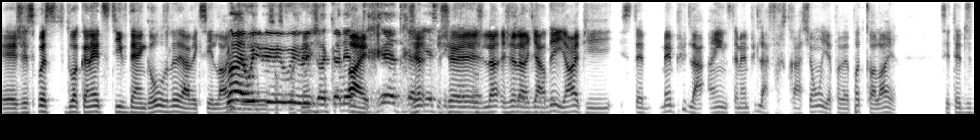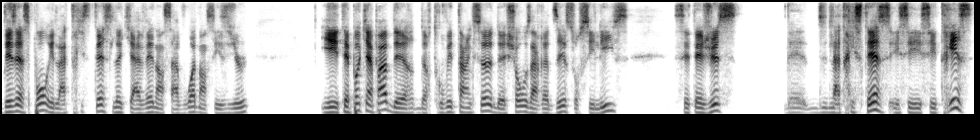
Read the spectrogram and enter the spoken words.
Euh, je ne sais pas si tu dois connaître Steve Dangles là, avec ses lives. Ouais, oui, oui, oui, oui, je connais très, très bien. Je, je, je l'ai regardé hier, puis c'était même plus de la haine, c'était même plus de la frustration, il n'y avait pas de colère. C'était du désespoir et de la tristesse qu'il avait dans sa voix, dans ses yeux. Il n'était pas capable de, retrouver tant que ça de choses à redire sur ses livres. C'était juste de, la tristesse et c'est triste.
